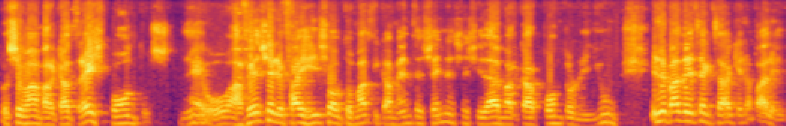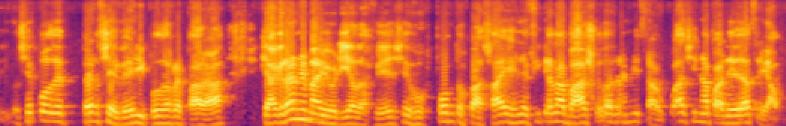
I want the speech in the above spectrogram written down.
você vai marcar três pontos, né? ou às vezes ele faz isso automaticamente, sem necessidade de marcar ponto nenhum, ele vai detectar aquela parede. Você pode perceber e pode reparar que a grande maioria das vezes os pontos basais ele ficam abaixo da mitral, quase na parede atrial.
